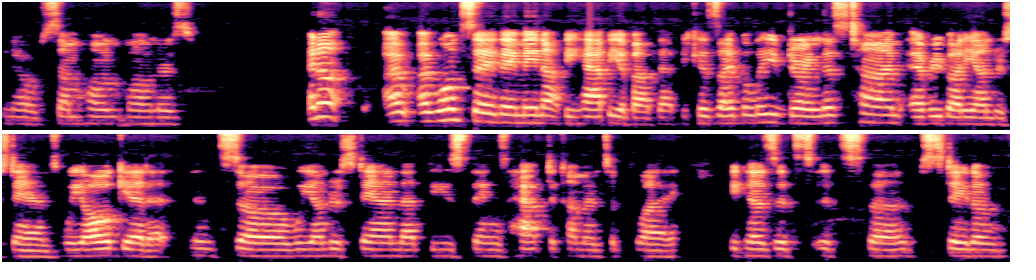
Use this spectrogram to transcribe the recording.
you know, some homeowners, I don't, I, I won't say they may not be happy about that because I believe during this time, everybody understands. We all get it. And so we understand that these things have to come into play because it's, it's the state of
